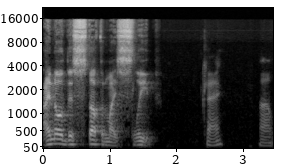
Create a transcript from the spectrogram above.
I know this stuff in my sleep. Okay. Well,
